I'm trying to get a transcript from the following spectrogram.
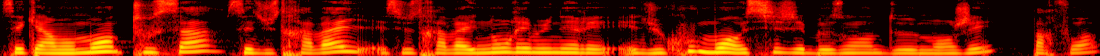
C'est qu'à un moment, tout ça, c'est du travail et c'est du travail non rémunéré. Et du coup, moi aussi, j'ai besoin de manger parfois,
